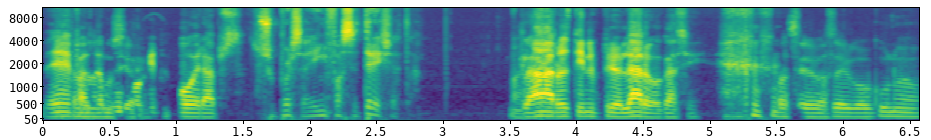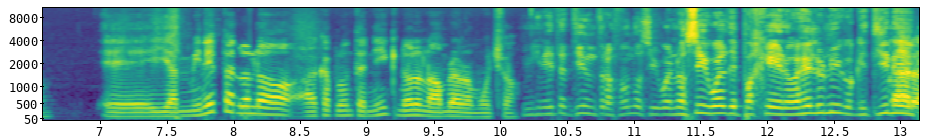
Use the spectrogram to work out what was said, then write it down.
le deben faltar muy anunciando. poquitos power-ups. Super Saiyan fase 3 ya está. Claro, tiene el pelo largo casi. Va a ser, va a ser Goku nuevo. Eh, y a Mineta no lo... Acá pregunta Nick, no lo nombraron mucho. Mi neta tiene un trasfondo igual, no sé, igual de pajero. Es el único que tiene Claro.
